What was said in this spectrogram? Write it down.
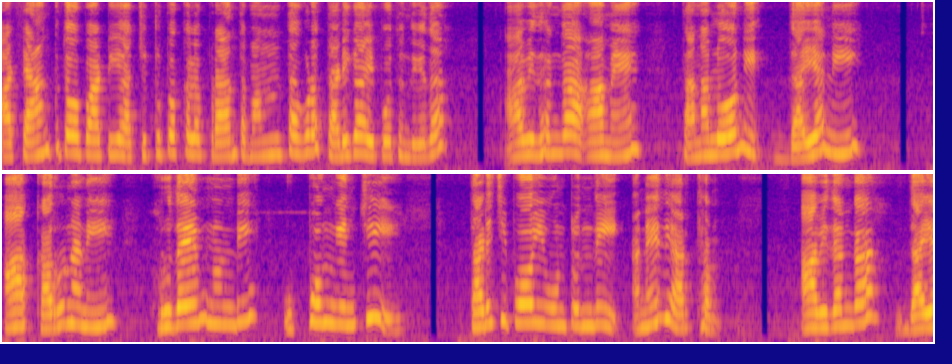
ఆ ట్యాంక్తో పాటు ఆ చుట్టుపక్కల ప్రాంతం అంతా కూడా తడిగా అయిపోతుంది కదా. ఆ విధంగా ఆమె తనలోని దయని ఆ కరుణని హృదయం నుండి ఉప్పొంగించి తడిచిపోయి ఉంటుంది అనేది అర్థం. ఆ విధంగా దయ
